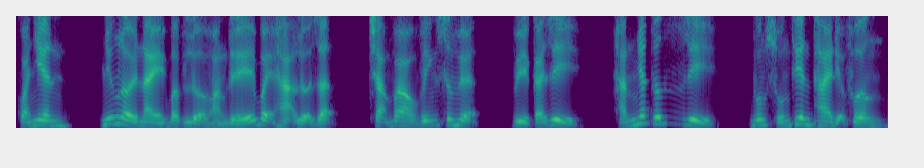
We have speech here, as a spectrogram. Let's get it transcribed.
Quả nhiên, những lời này bậc lửa hoàng đế bệ hạ lửa giận, chạm vào Vĩnh Sương huyện, vì cái gì, hắn nhất ước gì, buông xuống thiên thai địa phương,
